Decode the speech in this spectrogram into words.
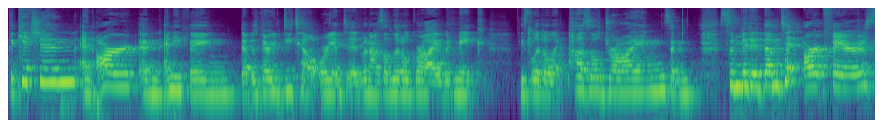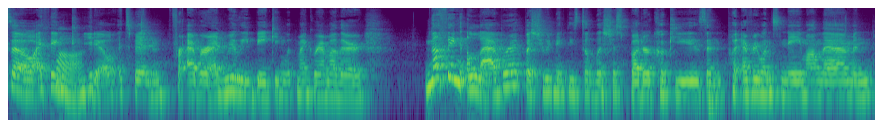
the kitchen and art and anything that was very detail oriented. When I was a little girl, I would make these little like puzzle drawings and submitted them to art fairs. So I think, Aww. you know, it's been forever and really baking with my grandmother. Nothing elaborate, but she would make these delicious butter cookies and put everyone's name on them and,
